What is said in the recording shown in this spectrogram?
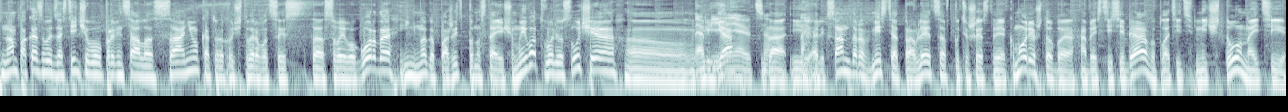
нам показывают застенчивого провинциала Саню, который хочет вырваться из а, своего города и немного пожить по-настоящему. И вот, волю случая, э, Илья да, и Александр вместе отправляются в путешествие к морю, чтобы обрести себя, воплотить мечту, найти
